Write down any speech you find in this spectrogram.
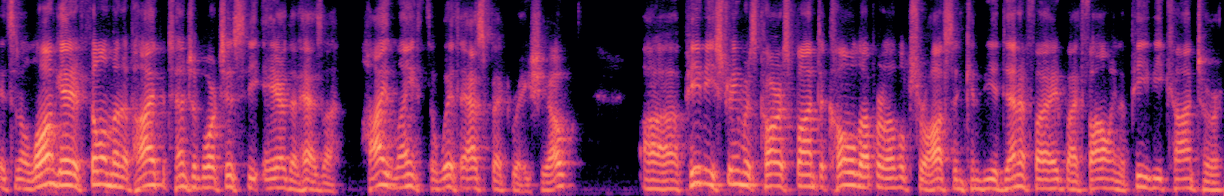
It's an elongated filament of high potential vorticity air that has a high length to width aspect ratio. Uh, PV streamers correspond to cold upper level troughs and can be identified by following a PV contour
